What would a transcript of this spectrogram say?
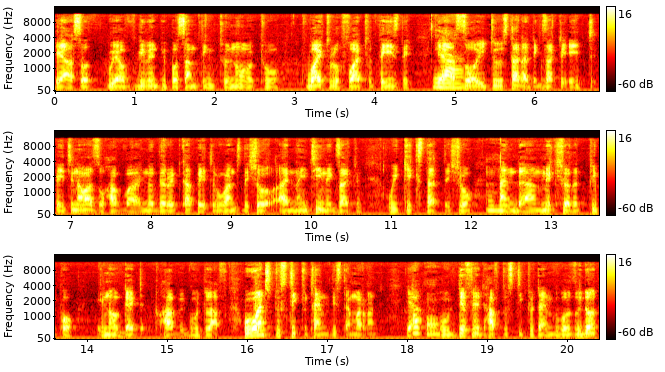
Yeah, so we have given people something to know to why to look forward to Thursday. Yeah, Yeah. so it will start at exactly eight, 18 hours. We'll have uh, you know the red carpet. We want the show at 19 exactly. We kickstart the show Mm-hmm. and uh, make sure that people you know get to have a good laugh. We want to stick to time this time around. Yeah, Okay. we definitely have to stick to time because we don't.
